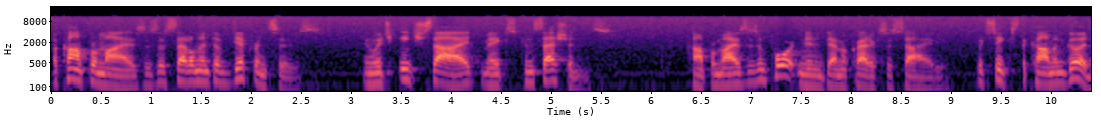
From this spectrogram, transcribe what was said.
A compromise is a settlement of differences in which each side makes concessions. Compromise is important in a democratic society which seeks the common good.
